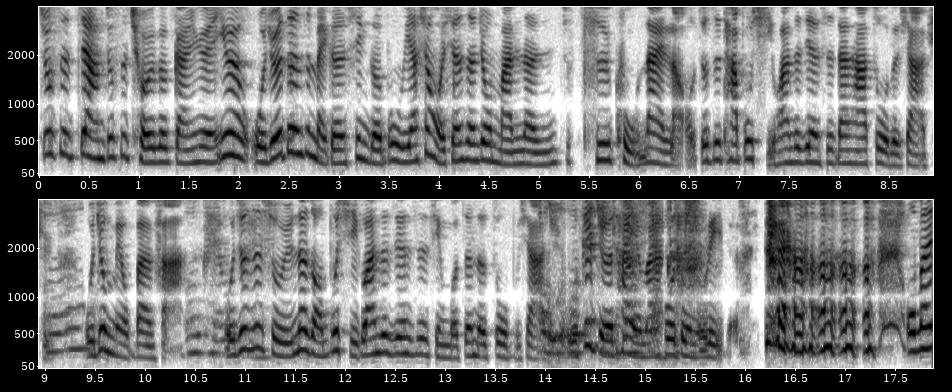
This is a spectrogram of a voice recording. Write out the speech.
就是这样，就是求一个甘愿。因为我觉得真的是每个人性格不一样。像我先生就蛮能就吃苦耐劳，就是他不喜欢这件事，但他做得下去，我就没有办法。OK，我就是属于那种不习惯这件事情，我真的做不下去。我是觉得他也蛮过度 努力的。对啊，我们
